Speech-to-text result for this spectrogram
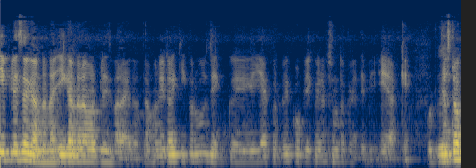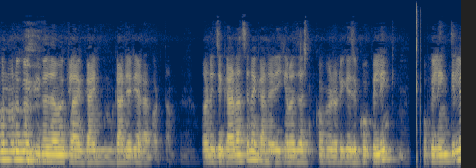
এই প্লেসের গানটা না এই গানটার আমার প্লেস বাড়ায় দাও। তখন এটা কি করব যে ইয়া করবে কপি করে সুন্দর করে দেবে এই আর কি। জাস্ট তখন মনে করি আমি গানের ইয়াটা করতাম। মানে যে গান আছে না গানের এখানে জাস্ট কপিটাটিকে যে কপি লিঙ্ক কপি লিঙ্ক দিলে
